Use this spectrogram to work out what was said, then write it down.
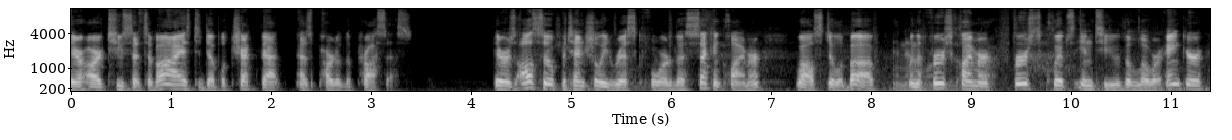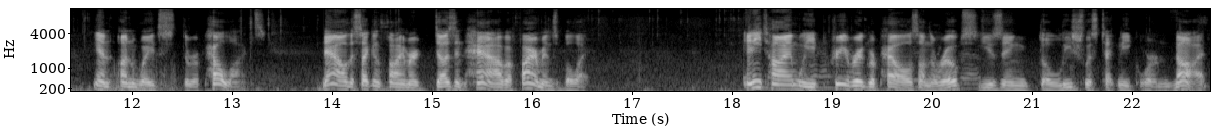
there are two sets of eyes to double check that as part of the process. There is also potentially risk for the second climber while still above when the first climber first clips into the lower anchor and unweights the rappel lines. Now the second climber doesn't have a fireman's belay. Anytime we pre-rig rappels on the ropes using the leashless technique or not,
